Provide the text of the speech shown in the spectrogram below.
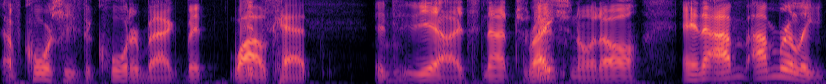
of course he's the quarterback, but it's- Wildcat. It's yeah, it's not traditional at all. And I'm I'm really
